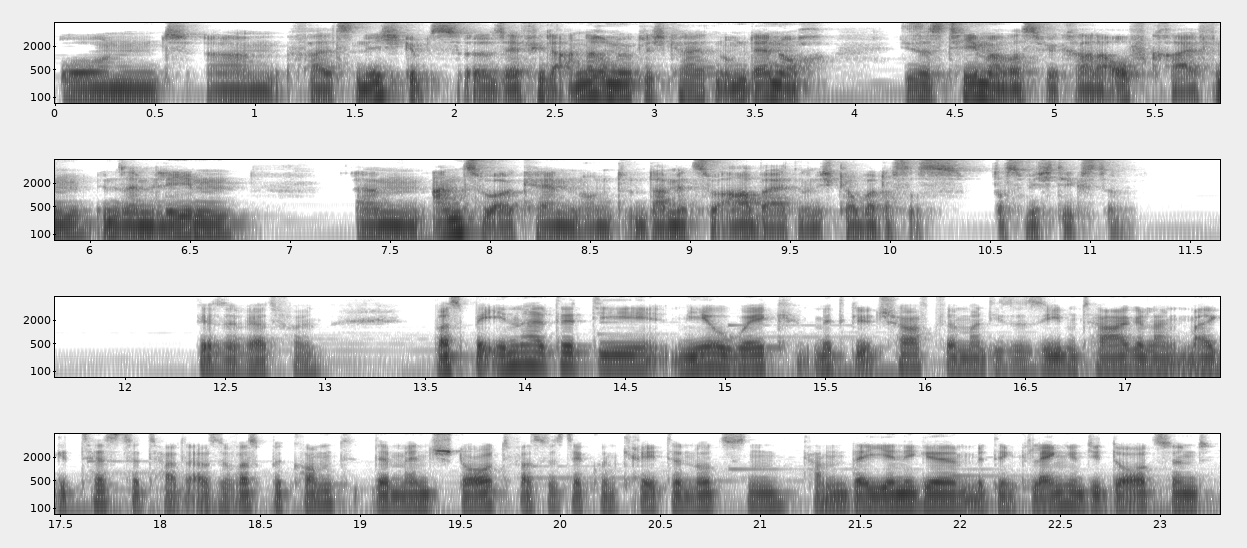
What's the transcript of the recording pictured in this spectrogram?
Und ähm, falls nicht, gibt es äh, sehr viele andere Möglichkeiten, um dennoch dieses Thema, was wir gerade aufgreifen, in seinem Leben ähm, anzuerkennen und, und damit zu arbeiten. Und ich glaube, das ist das Wichtigste. Sehr, sehr wertvoll. Was beinhaltet die NeoWake-Mitgliedschaft, wenn man diese sieben Tage lang mal getestet hat? Also was bekommt der Mensch dort? Was ist der konkrete Nutzen? Kann derjenige mit den Klängen, die dort sind,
